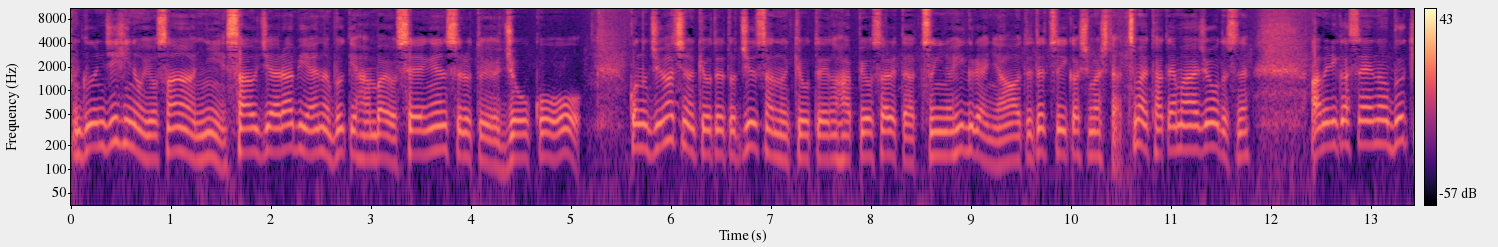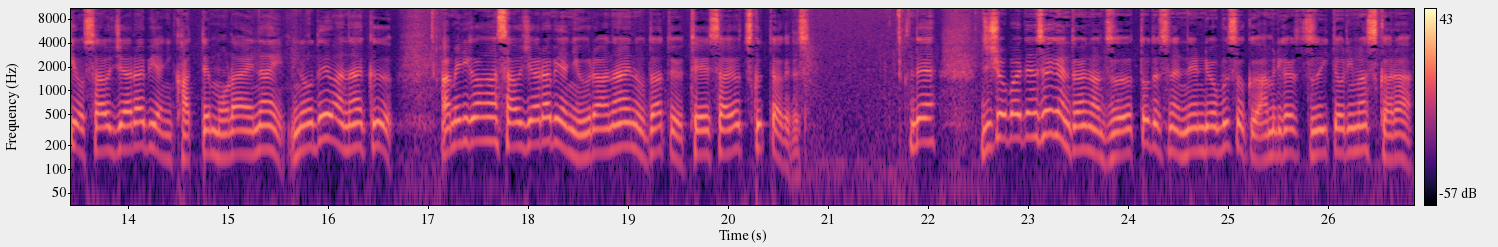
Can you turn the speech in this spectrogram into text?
軍事費の予算案にサウジアラビアへの武器販売を制限するという条項を、この18の協定と13の協定が発表された次の日ぐらいに慌てて追加しました。つまり建前上ですね、アメリカ製の武器をサウジアラビアに買ってもらえないのではなく、アメリカがサウジアラビアに売らないのだという体裁を作ったわけです。で、自称バイデン政権というのはずっとですね、燃料不足、アメリカで続いておりますから、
